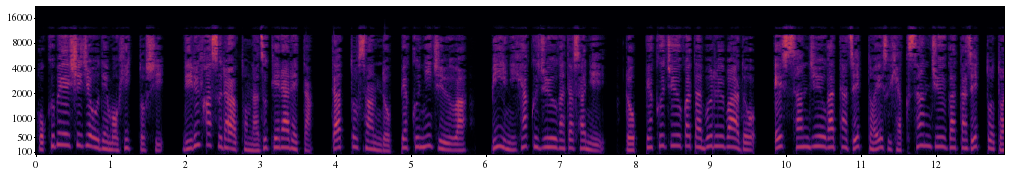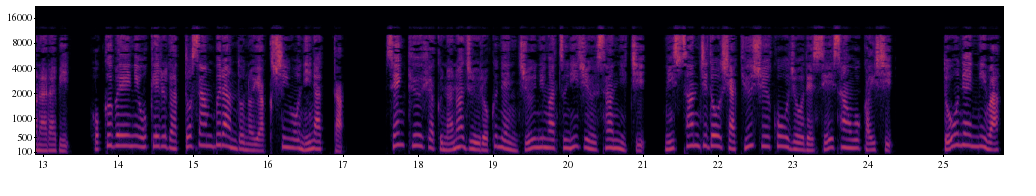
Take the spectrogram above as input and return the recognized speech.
北米市場でもヒットし、リルハスラーと名付けられた、ダットサン620は、B210 型サニー、610型ブルーバード、S30 型 Z、S130 型 Z と並び、北米におけるダットサンブランドの躍進を担った。1976年12月23日、日産自動車九州工場で生産を開始。同年には、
